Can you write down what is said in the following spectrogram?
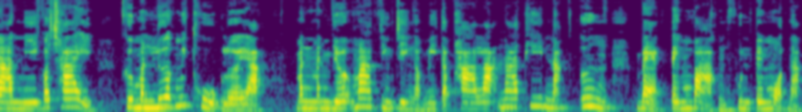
งานนี้ก็ใช่ คือมันเลือกไม่ถูกเลยอะมันมันเยอะมากจริง ๆอะมีแต่ภาระหน้าที่หนักอึ้ง แบกเต็มบ่าของคุณไปหมดน่ะ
